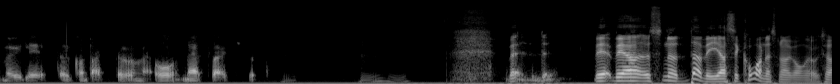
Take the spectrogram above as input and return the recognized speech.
möjligheter, kontakter och, och nätverk. Mm. Men, vi, vi har snuddat vid Jesse Kones några gånger också.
